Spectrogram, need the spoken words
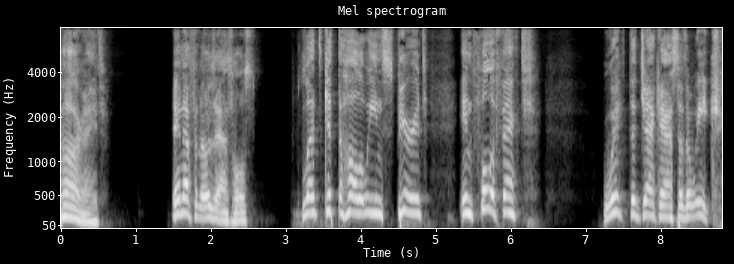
All right. Enough of those assholes. Let's get the Halloween spirit in full effect with the jackass of the week.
